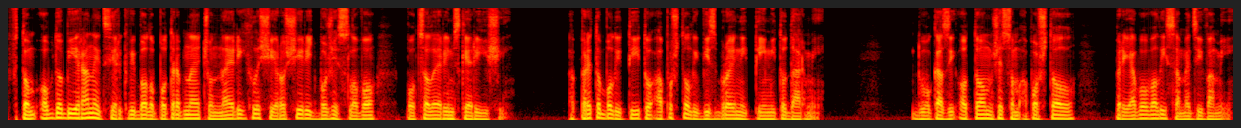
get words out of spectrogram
V tom období ranej cirkvi bolo potrebné čo najrýchlejšie rozšíriť Božie slovo po celej rímskej ríši. A preto boli títo apoštoli vyzbrojení týmito darmi. Dôkazy o tom, že som apoštol, prijavovali sa medzi vami.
